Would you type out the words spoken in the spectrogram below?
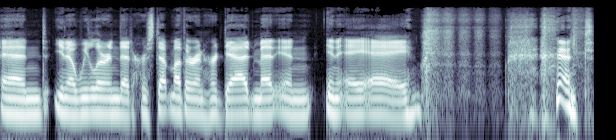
and you know we learn that her stepmother and her dad met in in aa and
